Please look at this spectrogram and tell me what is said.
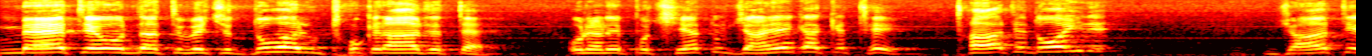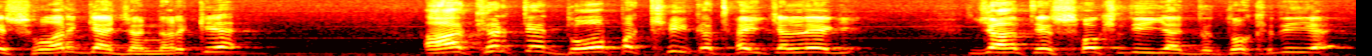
ਮੈਂ ਤੇ ਉਹਨਾਂ ਦੇ ਵਿੱਚ ਦੋਵਾਂ ਨੂੰ ਠੁਕਰਾ ਦਿੱਤਾ। ਉਹਨਾਂ ਨੇ ਪੁੱਛਿਆ, ਤੂੰ ਜਾਏਗਾ ਕਿੱਥੇ? ਥਾਂ ਤੇ ਦੋ ਹੀ ਨੇ। ਜਾਂ ਤੇ ਸਵਰਗ ਹੈ ਜਾਂ ਨਰਕ ਹੈ। ਆਖਰ ਤੇ ਦੋ ਪੱਖੀ ਇਕੱਠਾ ਹੀ ਚੱਲੇਗੀ। ਜਾਂ ਤੇ ਸੁਖ ਦੀ ਜਾਂ ਦੁੱਖ ਦੀ ਹੈ।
